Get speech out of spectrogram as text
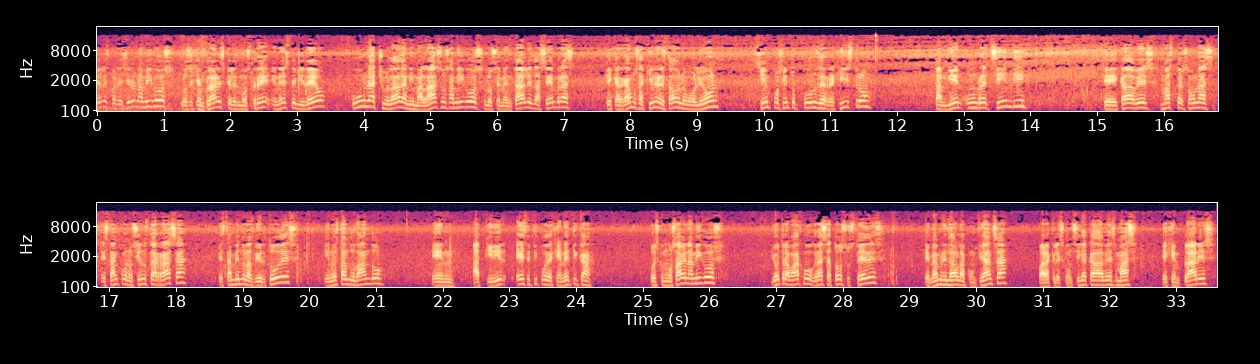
¿Qué les parecieron amigos los ejemplares que les mostré en este video? Una chulada de animalazos amigos, los sementales, las hembras que cargamos aquí en el estado de Nuevo León. 100% puros de registro. también un Red Cindy, que cada vez más personas están conociendo esta raza, están viendo las virtudes y no están dudando en adquirir este tipo de genética. Pues como saben amigos, yo trabajo gracias a todos ustedes que me han brindado la confianza para que les consiga cada vez más ejemplares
